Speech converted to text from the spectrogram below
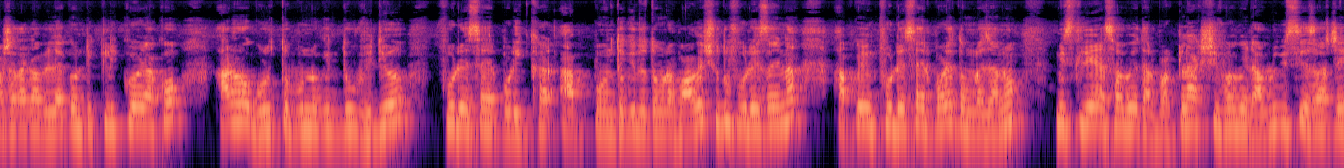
পাশে থাকা বেলাইকনটি ক্লিক করে রাখো। আরও গুরুত্বপূর্ণ কিন্তু ভিডিও ফুড এসআইয়ের পরীক্ষার আপ পর্যন্ত কিন্তু তোমরা পাবে। শুধু ফুড এসআই না আপকামিং ফুড এসআইয়ের পরে তোমরা জানো মিসলিনিয়াস হবে, তারপর ক্লার্কশিপ হবে ডাব্লিউবিসিএস আছে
